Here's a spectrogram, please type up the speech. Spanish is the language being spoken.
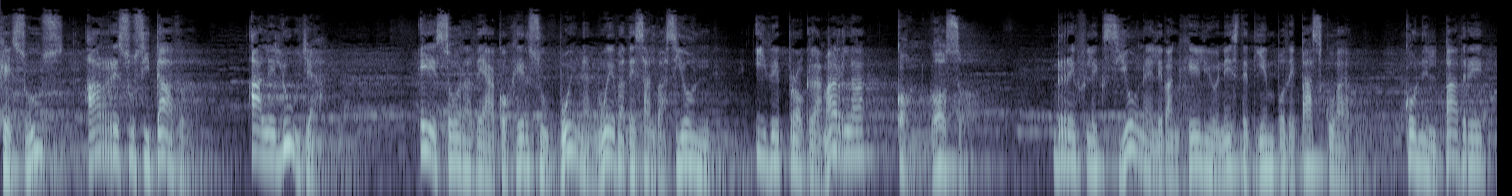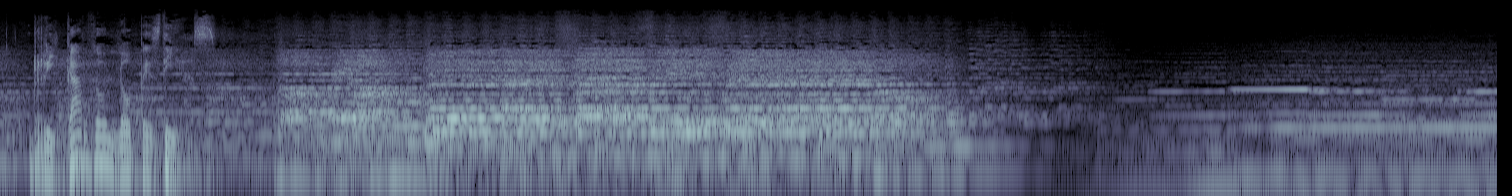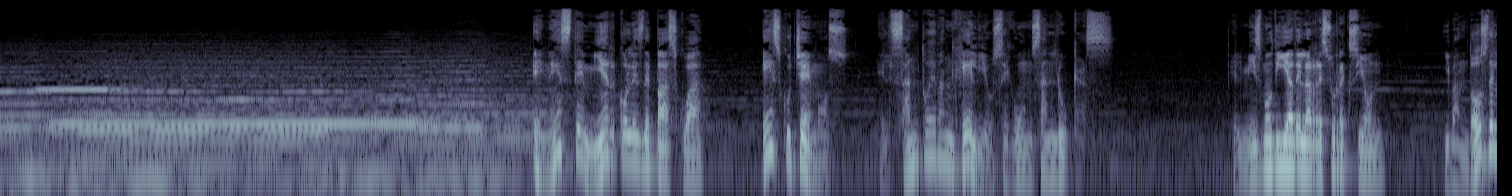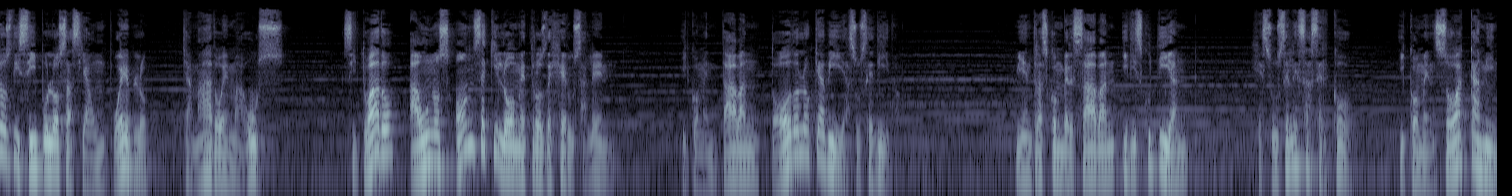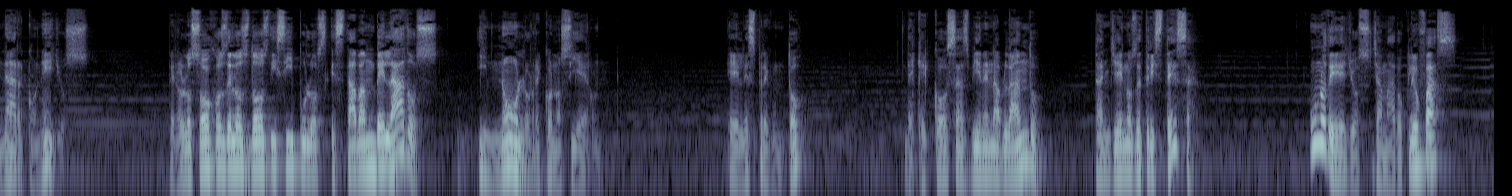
Jesús ha resucitado. Aleluya. Es hora de acoger su buena nueva de salvación y de proclamarla con gozo. Reflexiona el Evangelio en este tiempo de Pascua con el Padre Ricardo López Díaz. En este miércoles de Pascua, escuchemos el Santo Evangelio según San Lucas. El mismo día de la resurrección, iban dos de los discípulos hacia un pueblo llamado Emaús, situado a unos 11 kilómetros de Jerusalén, y comentaban todo lo que había sucedido. Mientras conversaban y discutían, Jesús se les acercó y comenzó a caminar con ellos. Pero los ojos de los dos discípulos estaban velados y no lo reconocieron. Él les preguntó, ¿De qué cosas vienen hablando, tan llenos de tristeza? Uno de ellos, llamado Cleofás,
